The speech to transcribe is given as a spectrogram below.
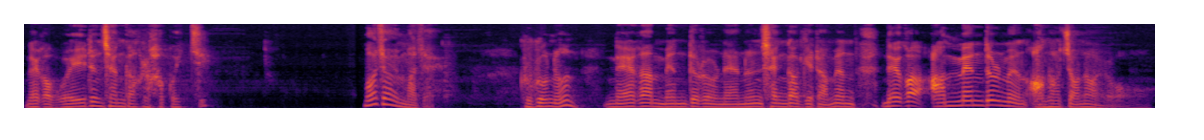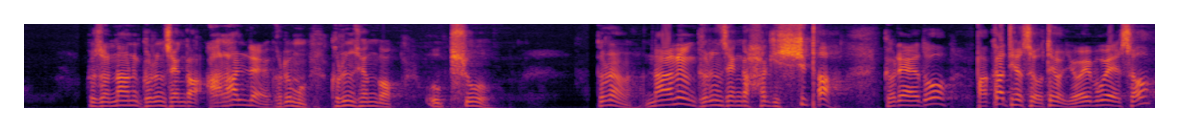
내가 왜 이런 생각을 하고 있지? 맞아요, 맞아요. 그거는 내가 만들어내는 생각이라면 내가 안 만들면 안 하잖아요. 그래서 나는 그런 생각 안 할래. 그러면 그런 생각 없어. 그러나 나는 그런 생각 하기 싫다. 그래도 바깥에서 어떻게 외부에서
